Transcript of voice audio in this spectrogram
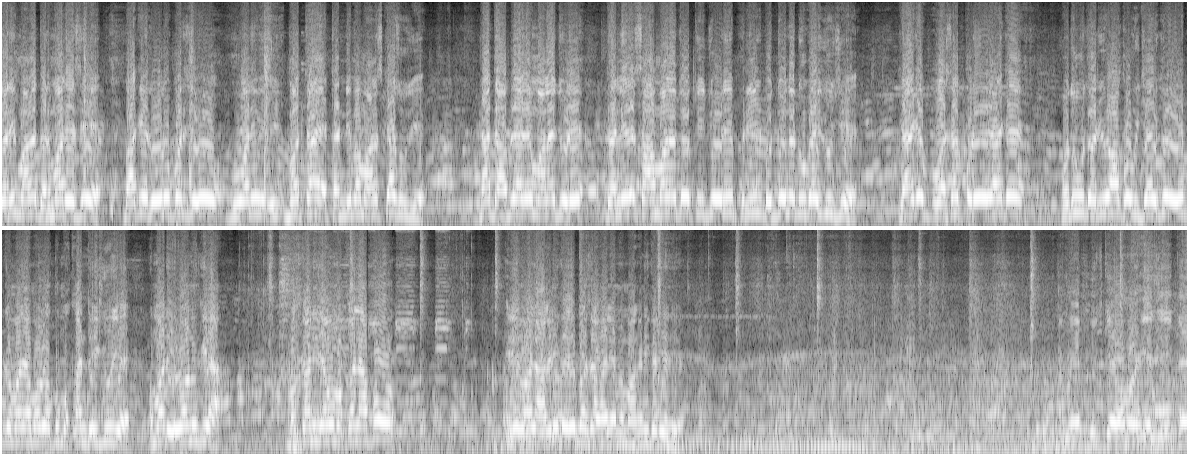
ગરીબ માણસ ઘરમાં રહેશે. બાકી રોડ ઉપર જેવું હોવાની હિંમત થાય, ઠંડીમાં માણસ ક્યાં શું છે ના દાબલા માણસ જોડે. ઘરની સામાન હતો, તિજોરી, ફ્રીજ, બધું ડૂબાઈ ગયું છે. જ્યાં કે વરસાદ પડ્યો જ્યારે કે બધું દરિયો આખો વિજાઈ ગયો, એ પ્રમાણે અમારું આખું મકાન થઈ ગયું છે. અમારે રહેવાનું ક્યાં? મકાનની જેવું મકાન આપો. એ લાગણી કરીએ બસ ખાલી અમે માંગણી કરીએ છીએ. અમે એટલું જ કહેવા માંગીએ છીએ કે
